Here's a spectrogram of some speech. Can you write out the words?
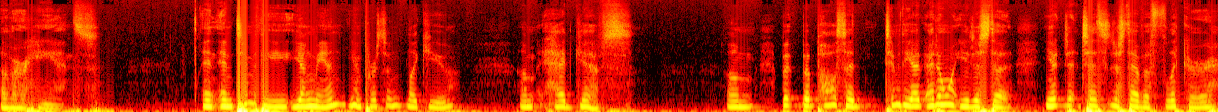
of our hands." And and Timothy, young man, young person like you, um, had gifts. Um, but but Paul said, Timothy, I, I don't want you just to you know, just just have a flicker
